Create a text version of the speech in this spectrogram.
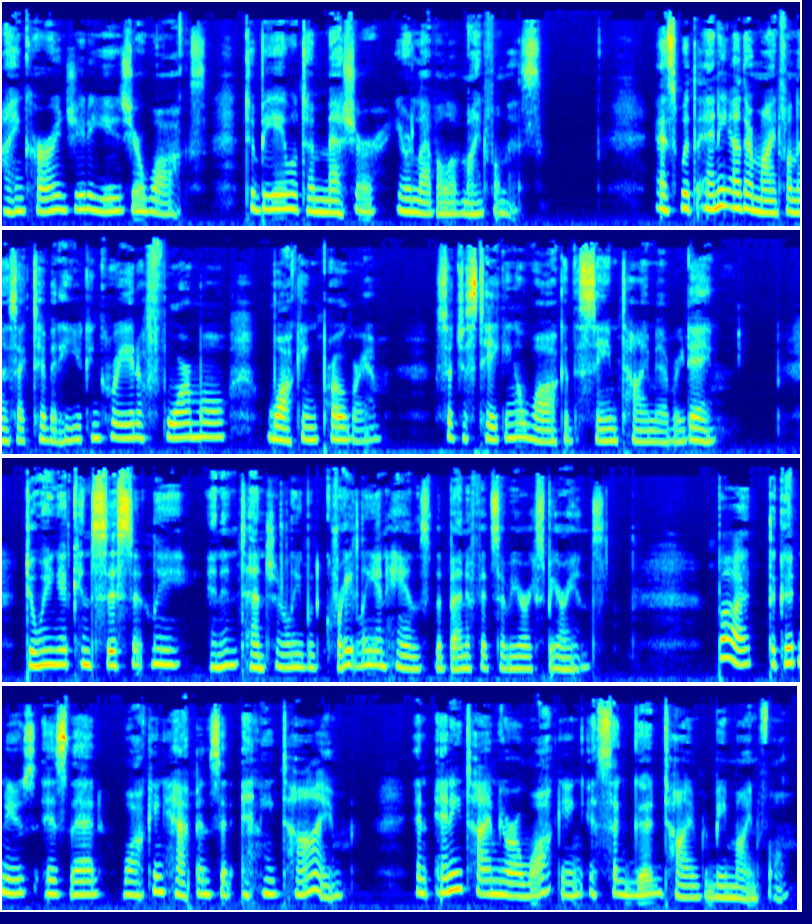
I encourage you to use your walks to be able to measure your level of mindfulness. As with any other mindfulness activity, you can create a formal walking program such as taking a walk at the same time every day. Doing it consistently and intentionally would greatly enhance the benefits of your experience. But the good news is that walking happens at any time. And any time you are walking, it's a good time to be mindful.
